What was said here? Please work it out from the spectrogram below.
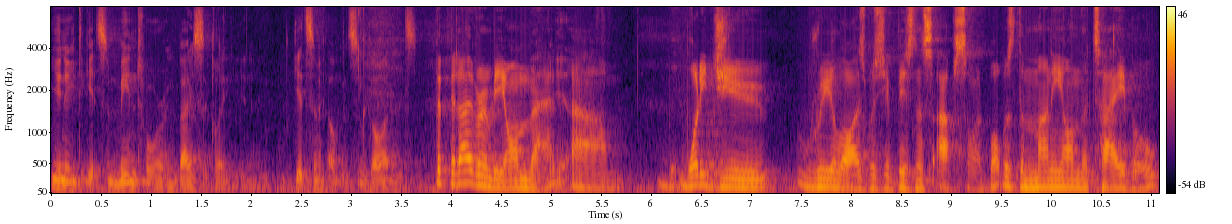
you need to get some mentoring, basically, you know, get some help and some guidance. But but over and beyond that, yeah. um, what did you realise was your business upside? What was the money on the table?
